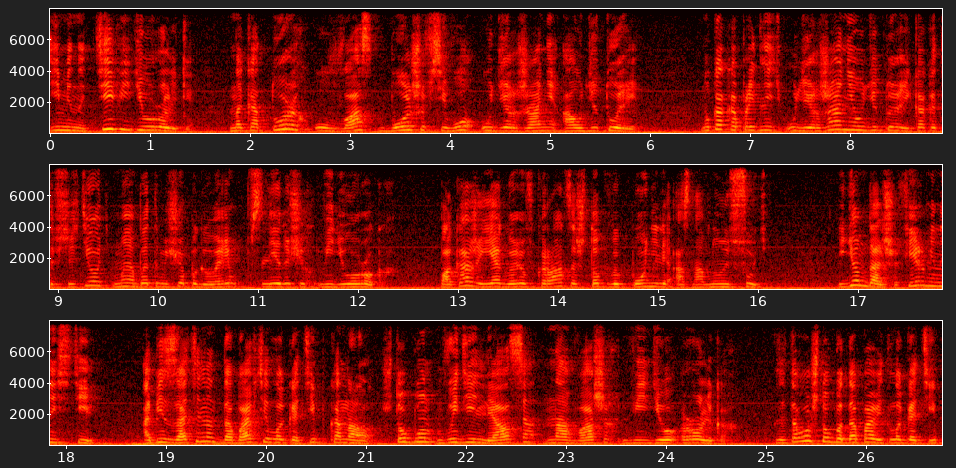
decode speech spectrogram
именно те видеоролики, на которых у вас больше всего удержания аудитории. Но как определить удержание аудитории, как это все сделать, мы об этом еще поговорим в следующих видеоуроках. Пока же я говорю вкратце, чтобы вы поняли основную суть. Идем дальше. Фирменный стиль. Обязательно добавьте логотип канала, чтобы он выделялся на ваших видеороликах. Для того чтобы добавить логотип,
